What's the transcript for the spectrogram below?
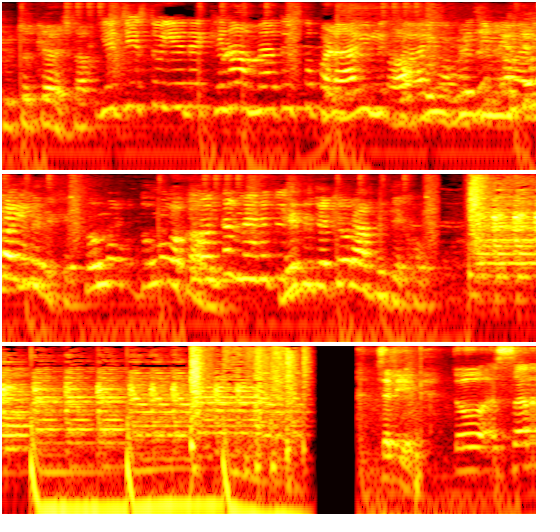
फ्यूचर क्या है इसका? ये चीज़ तो ये देखे ना मैं तो इसको पढ़ा रही हूँ लिखा रही हूँ ये देखे दोनों दोनों का तो अंकल मैंने तो ये भी देखे और आप भी देखो। चलिए तो सर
